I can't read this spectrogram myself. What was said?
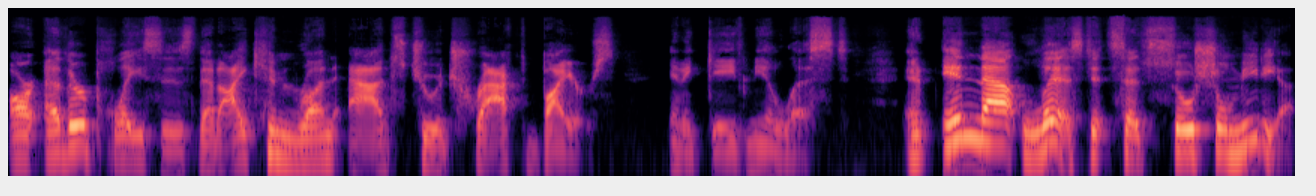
are other places that I can run ads to attract buyers? And it gave me a list. And in that list, it said social media.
